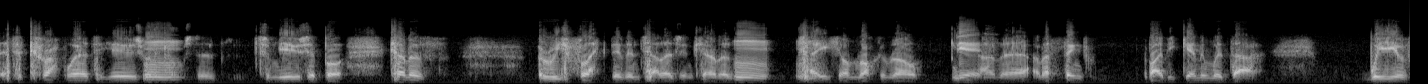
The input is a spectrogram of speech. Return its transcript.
it's a crap word to use when Mm. it comes to, to music, but kind of a reflective, intelligent kind of Mm. take on rock and roll. Yes. And, uh, and I think by beginning with that, we have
